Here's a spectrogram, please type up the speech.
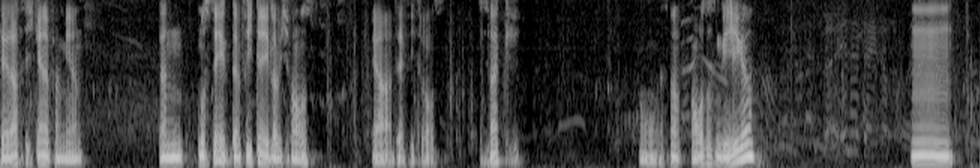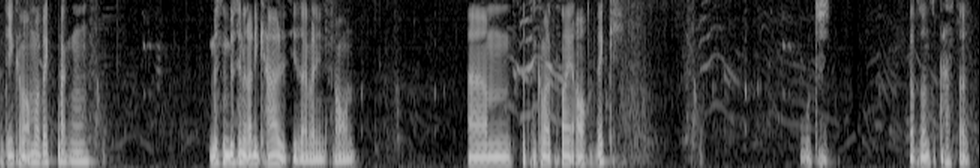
der darf sich gerne vermehren. Dann muss der, dann fliegt der, glaube ich, raus. Ja, der fliegt raus. Zack. So, erstmal raus aus dem Gehege. Hm, den können wir auch mal wegpacken. Wir müssen ein bisschen radikal jetzt hier sein bei den Frauen. Ähm, 14,2 auch weg. Gut. Ich glaube, sonst passt das.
